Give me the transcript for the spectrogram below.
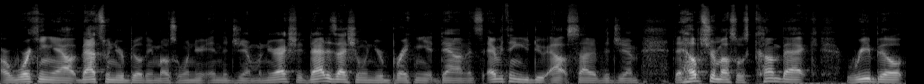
are working out, that's when you're building muscle. When you're in the gym, when you're actually that is actually when you're breaking it down. It's everything you do outside of the gym that helps your muscles come back rebuilt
